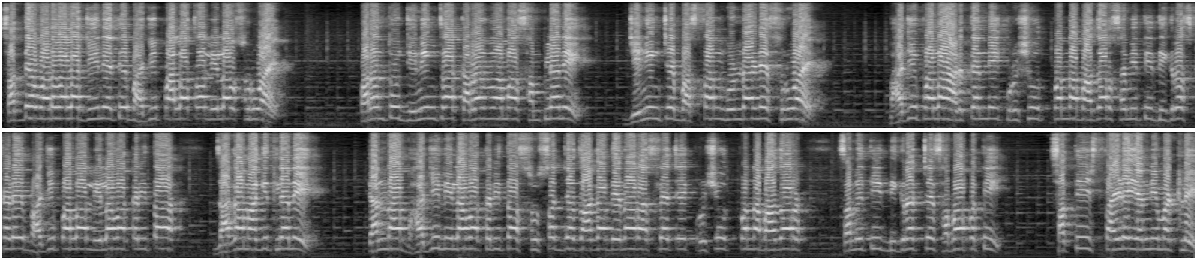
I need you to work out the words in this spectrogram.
सध्या वडवाला जीन येथे भाजीपालाचा लिलाव सुरू आहे. परंतु जिनिंगचा करारनामा संपल्याने जिनिंगचे बस्तान गुंडाळणे सुरू आहे. भाजीपाला अडत्यांनी कृषी उत्पन्न बाजार समिती दिग्रसकडे भाजीपाला लिलावाकरिता जागा मागितल्याने त्यांना भाजी लिलावाकरिता सुसज्ज जागा देणार असल्याचे कृषी उत्पन्न बाजार समिती दिग्रजचे सभापती सतीश तायडे यांनी म्हटले.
